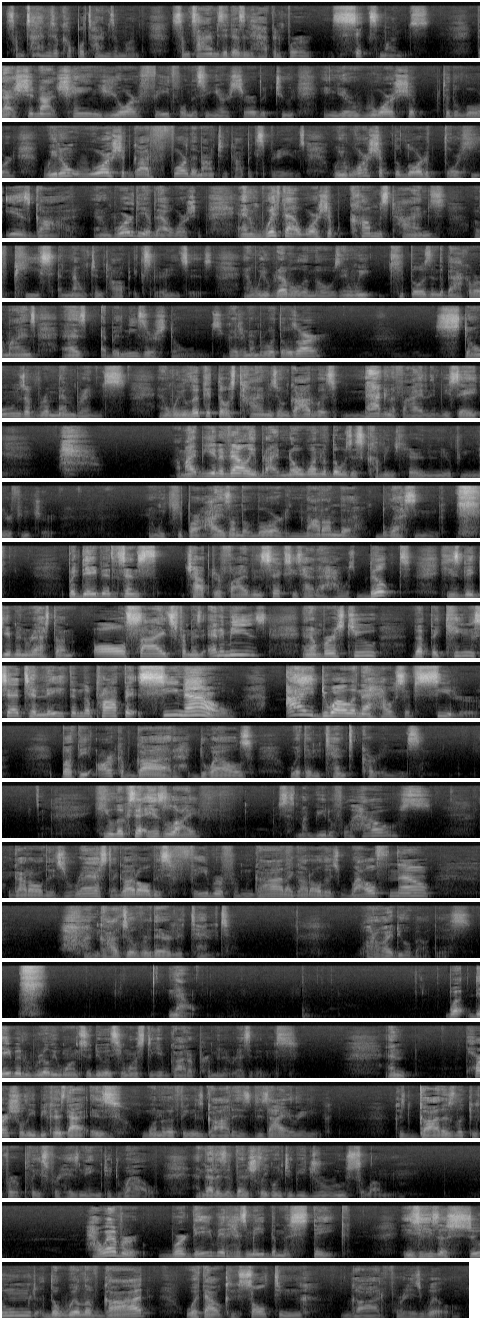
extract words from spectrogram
sometimes a couple times a month. Sometimes it doesn't happen for six months. That should not change your faithfulness and your servitude and your worship to the Lord. We don't worship God for the mountaintop experience. We worship the Lord for He is God and worthy of that worship. And with that worship comes times of peace and mountaintop experiences. And we revel in those and we keep those in the back of our minds as Ebenezer stones. You guys remember what those are? Stones of remembrance. And we look at those times when God was magnified and we say, ah, I might be in a valley, but I know one of those is coming here in the near, near future. And we keep our eyes on the Lord and not on the blessing. But David, since chapter 5 and 6, he's had a house built. He's been given rest on all sides from his enemies. And in verse 2, that the king said to Nathan the prophet, See now, I dwell in a house of cedar, but the ark of God dwells within tent curtains. He looks at his life. He says, My beautiful house. I got all this rest. I got all this favor from God. I got all this wealth now. And God's over there in a tent. What do I do about this? Now, what David really wants to do is he wants to give God a permanent residence. And partially because that is one of the things God is desiring. Because God is looking for a place for his name to dwell. And that is eventually going to be Jerusalem. However, where David has made the mistake is he's assumed the will of God without consulting God for his will.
